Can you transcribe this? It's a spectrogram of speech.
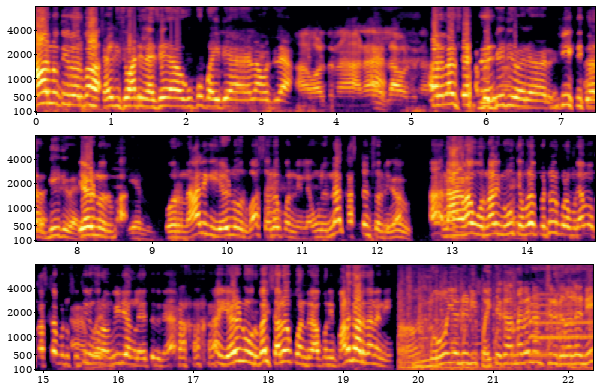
ஆறுநூத்தி இருபது ரூபாய் சைடிஸ் வாட்டர் கிளாஸ் உப்பு பாயிட்டு எல்லாம் வருதுல அதெல்லாம் பீடி வேற பீடி வேற. எழுநூறு ரூபாய். ஒரு நாளைக்கு எழுநூறு ரூபாய் செலவு பண்ணீங்களே உங்களுக்கு என்ன கஷ்டம் சொல்றீங்க? ஆ, நாங்கெல்லாம் ஒரு நாளைக்கு நூத்தி ஐம்பது ரூபாய் பெட்ரோல் போட முடியாம கஷ்டப்பட்டு சுத்தி நிக்கிறோம் வீடியோங்களை எடுத்துக்கினேன் எழுநூறு ரூபாய்க்கு செலவு பண்ற. அப்ப நீ பணக்கார தானே நீ? நோய் என்ன நீ பைத்தியக்காரனவே நினைச்சிருக்கிறல்ல நீ?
